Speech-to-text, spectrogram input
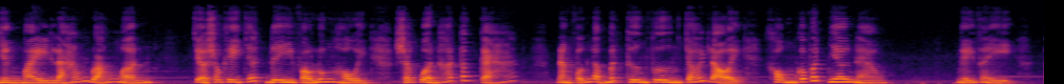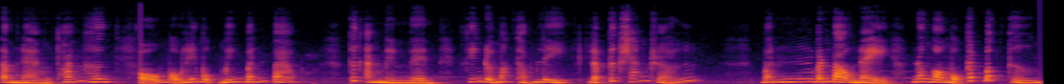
nhưng may là hắn đoán mệnh, chờ sau khi chết đi vào luân hồi sẽ quên hết tất cả. Nàng vẫn là bích thương vương chói lọi, không có vết nhơ nào. Nghĩ vậy, tâm nàng thoáng hơn, cổ mổ lấy một miếng bánh bao. Thức ăn mềm mềm khiến đôi mắt thẩm ly lập tức sáng rỡ. Bánh, bánh bao này nó ngon một cách bất thường.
